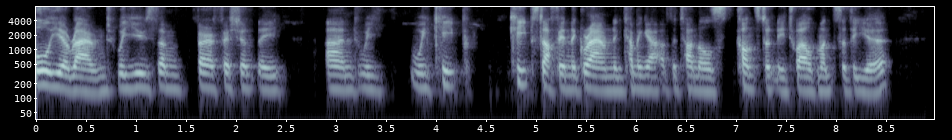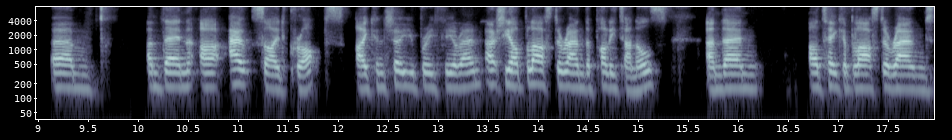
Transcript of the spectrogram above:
all year round. We use them very efficiently and we, we keep, keep stuff in the ground and coming out of the tunnels constantly 12 months of the year. Um, and then our outside crops, I can show you briefly around. Actually, I'll blast around the polytunnels and then I'll take a blast around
